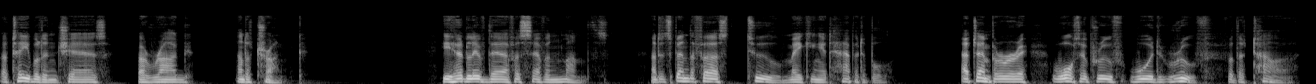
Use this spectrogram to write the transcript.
a table and chairs, a rug, and a trunk. He had lived there for seven months, and had spent the first two making it habitable. A temporary waterproof wood roof for the tower,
